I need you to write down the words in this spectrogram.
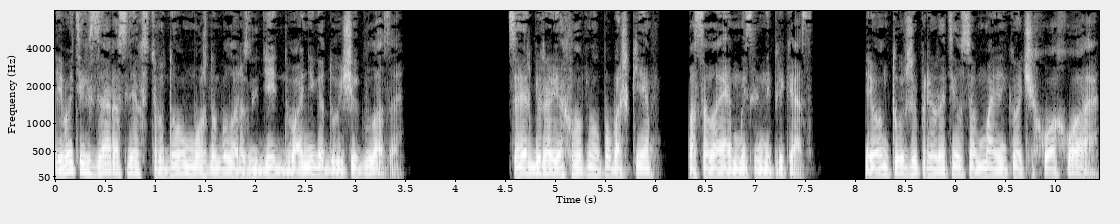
И в этих зарослях с трудом можно было разглядеть два негодующих глаза. Цербера я хлопнул по башке, посылая мысленный приказ, и он тут же превратился в маленького чихуахуа,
